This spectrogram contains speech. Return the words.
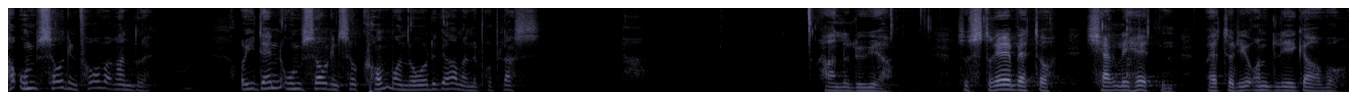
Ha omsorgen for hverandre. Og i den omsorgen så kommer nådegavene på plass. Ja. Halleluja. Så streb etter kjærligheten og etter de åndelige gaver.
